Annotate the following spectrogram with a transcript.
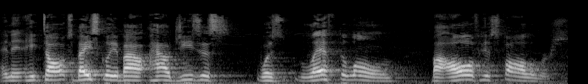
And then he talks basically about how Jesus was left alone by all of his followers.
